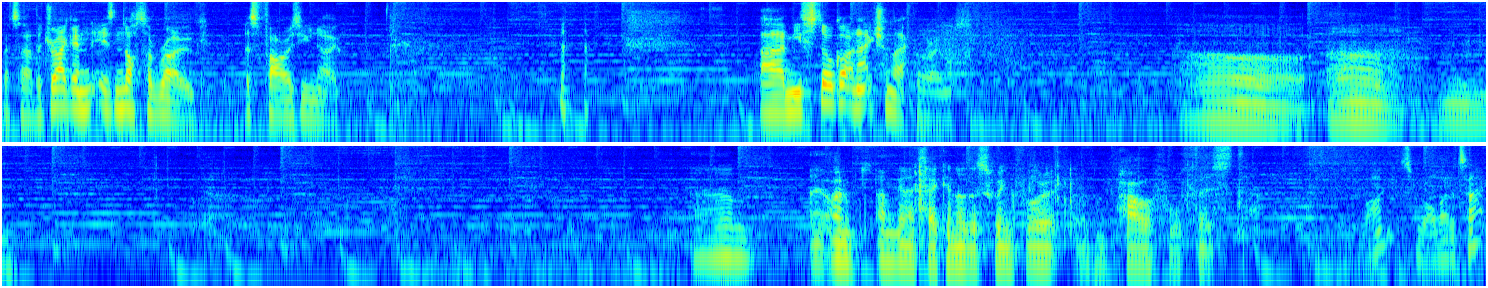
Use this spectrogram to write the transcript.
But uh, the dragon is not a rogue, as far as you know. Um, you've still got an action left, Brother Amos. Oh, ah. mm. Um, I, I'm I'm going to take another swing for it with a powerful fist. Right, so roll that attack.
